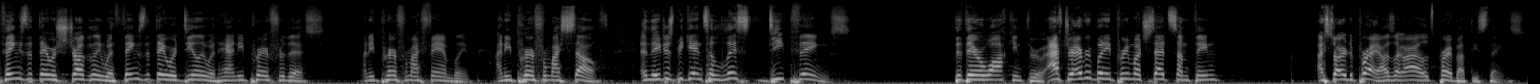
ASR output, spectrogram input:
things that they were struggling with, things that they were dealing with. Hey, I need prayer for this. I need prayer for my family. I need prayer for myself. And they just began to list deep things that they were walking through. After everybody pretty much said something, I started to pray. I was like, all right, let's pray about these things.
